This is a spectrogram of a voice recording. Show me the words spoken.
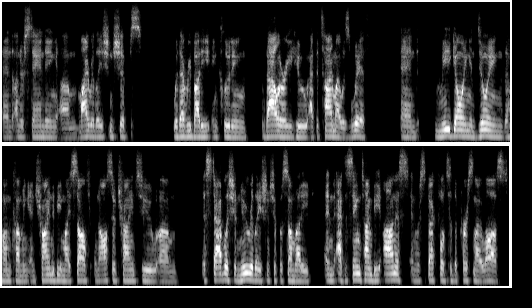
and understanding um, my relationships with everybody, including Valerie, who at the time I was with, and me going and doing the homecoming and trying to be myself and also trying to um, establish a new relationship with somebody and at the same time be honest and respectful to the person I lost.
